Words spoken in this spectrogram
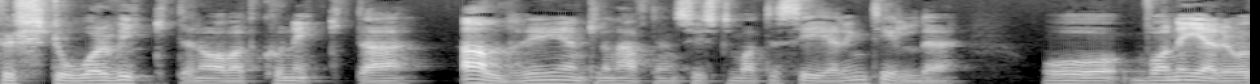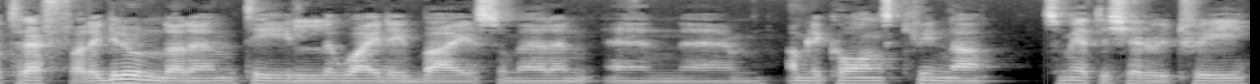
förstår vikten av att connecta, aldrig egentligen haft en systematisering till det. Och var nere och träffade grundaren till Why They Buy som är en, en eh, amerikansk kvinna som heter Cherry Tree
